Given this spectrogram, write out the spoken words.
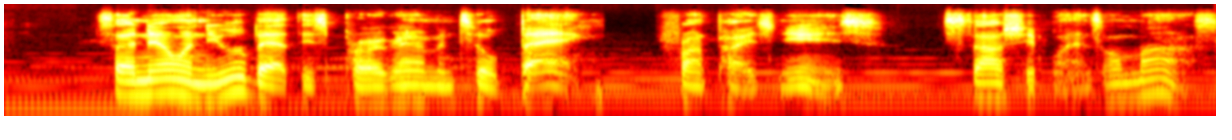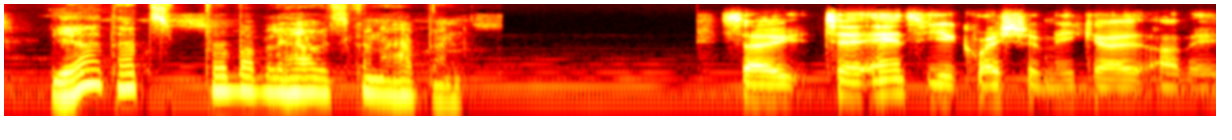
so no one knew about this program until bang, front page news. Starship lands on Mars. yeah, that's probably how it's gonna happen. So to answer your question, Mikko, I mean,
